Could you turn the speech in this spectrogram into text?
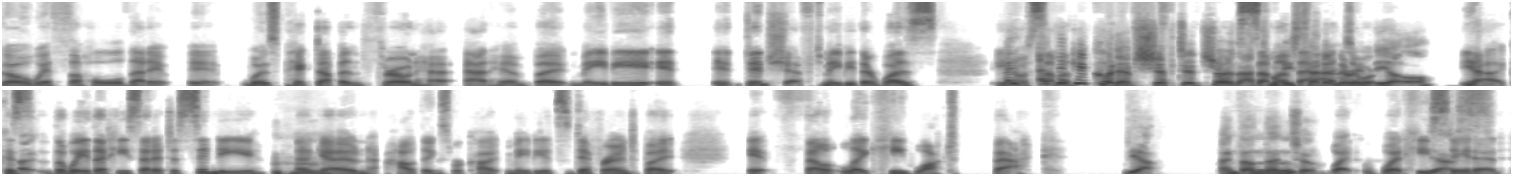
go with the whole that it it was picked up and thrown ha- at him, but maybe it it did shift. Maybe there was, you know, I, some I think of it could have shifted. Sure, that's what he said in the that, or- reveal. Yeah, because the way that he said it to Cindy, Mhm. again, how things were cut, maybe it's different, but it felt like he walked back Yeah, I felt that too. what what he Yes. stated.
